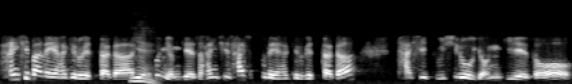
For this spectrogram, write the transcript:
1시 반에 하기로 했다가 예. 10분 연기해서 1시 40분에 하기로 했다가 다시 2시로 연기해서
